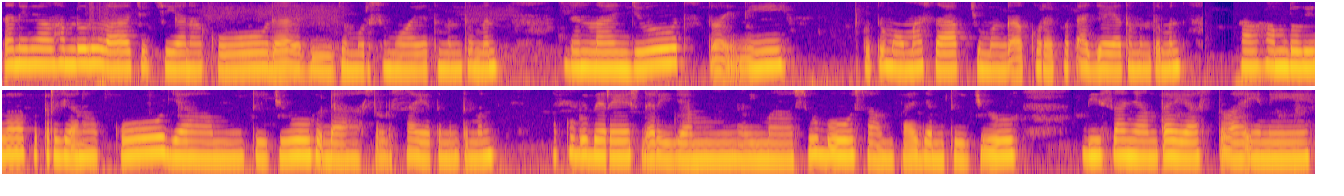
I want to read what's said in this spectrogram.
Dan ini alhamdulillah cucian aku udah dijemur semua ya teman-teman. Dan lanjut setelah ini aku tuh mau masak cuma nggak aku rekod aja ya teman-teman. Alhamdulillah pekerjaan aku jam 7 udah selesai ya teman-teman. Aku beberes dari jam 5 subuh sampai jam 7 bisa nyantai ya setelah ini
